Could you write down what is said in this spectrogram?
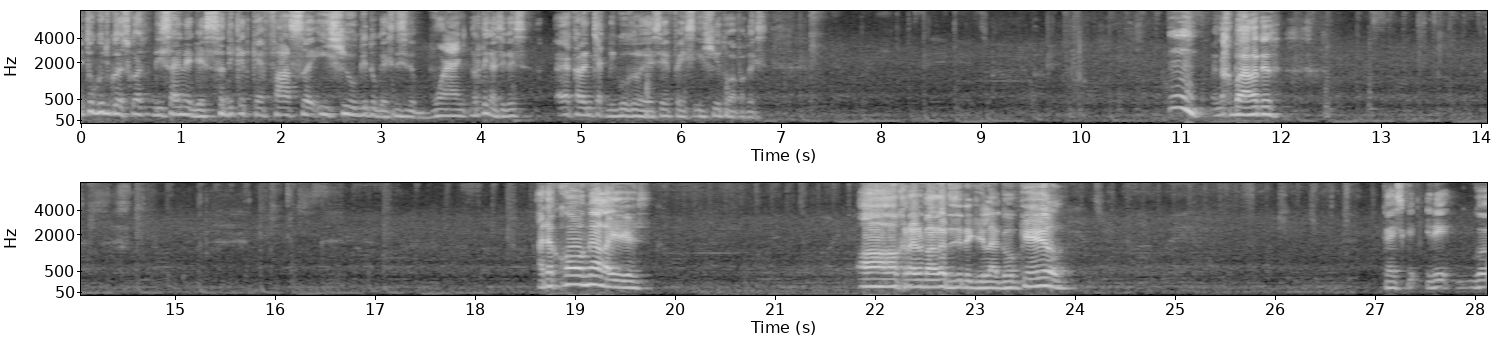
itu gue juga suka desainnya guys. Sedikit kayak fase issue gitu guys. Di sini buang ngerti gak sih guys? Eh kalian cek di Google ya sih face issue itu apa guys. Hmm enak banget itu. Ada konga lagi guys. Oh keren banget di sini. Gila gokil guys ini gue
